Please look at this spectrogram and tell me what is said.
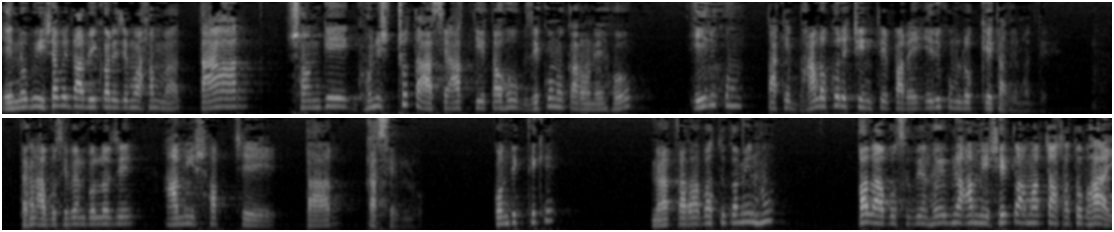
এই নবী। হিসাবে দাবি করে যে মোহাম্মদ তার সঙ্গে ঘনিষ্ঠতা আছে, আত্মীয়তা হোক, যে কোনো কারণে হোক, এইরকম তাকে ভালো করে চিনতে পারে এরকম লোককে তাদের মধ্যে? তখন আবু সিবান বলল যে, আমি সবচেয়ে তার কাছের লোক। কোন দিক থেকে? না কারাবা তুকামিন হু কল আবু সুফিয়ান হইবনা আমি সে তো আমার চাচাতো ভাই।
